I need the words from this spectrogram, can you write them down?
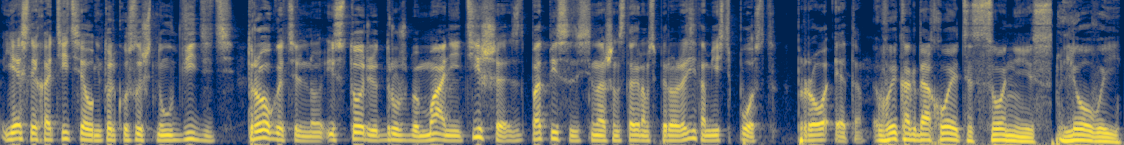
Если хотите не только услышать, но увидеть трогательную историю дружбы Мани и Тиши, подписывайтесь на наш инстаграм с первой ради, там есть пост про это. Вы, когда ходите с Соней, с Левой,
